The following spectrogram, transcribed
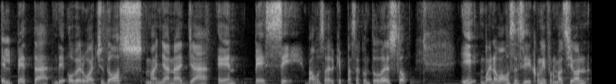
el beta de Overwatch 2 mañana ya en PC. Vamos a ver qué pasa con todo esto. Y bueno, vamos a seguir con la información.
